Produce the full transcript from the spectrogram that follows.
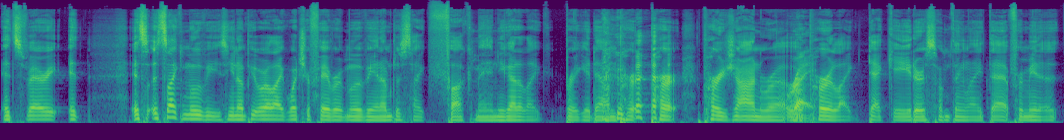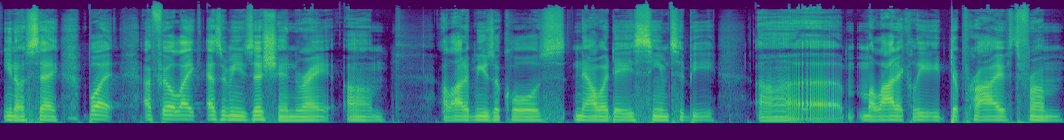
it's very it. It's it's like movies. You know, people are like, "What's your favorite movie?" And I'm just like, "Fuck, man, you gotta like break it down per per per genre Right. or per like decade or something like that for me to you know say." But I feel like as a musician, right? Um, a lot of musicals nowadays seem to be uh, melodically deprived from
